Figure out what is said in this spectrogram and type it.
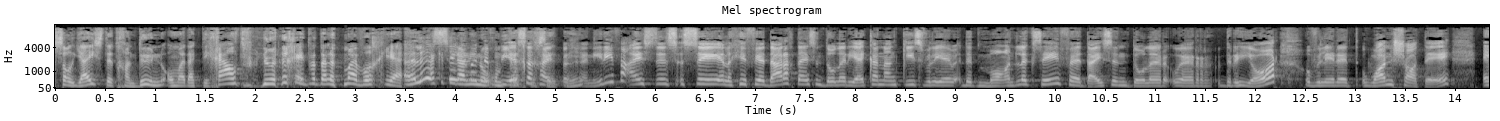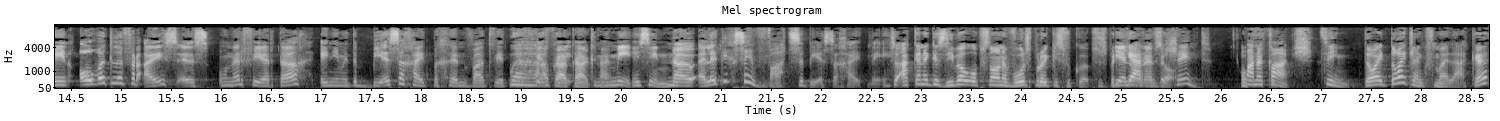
sal juist dit gaan doen omdat ek die geld nodig het wat hulle my wil gee. Hulle ek het nie dan nie nog om besigheid nie. begin. Hierdie vereistes sê hulle gee vir jou 30000 dollar. Jy kan dan kies wil jy dit maandeliks hê vir 1000 dollar oor 3 jaar of wil jy dit one shot hê? En al wat hulle vereis is onder 40 en jy moet 'n besigheid begin wat weet Wel, teruggee okay, okay, die okay. ekonomie. Sien. Nou, hulle het nie gesê wat se besigheid nie. So ek kan 'n gazebo opslaan en worsbroodjies verkoop soos by die kerk. 100%. Pannekop. fudge. sien. Daai daai klink vir my lekker.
